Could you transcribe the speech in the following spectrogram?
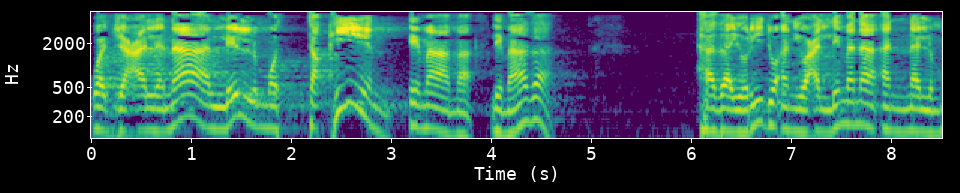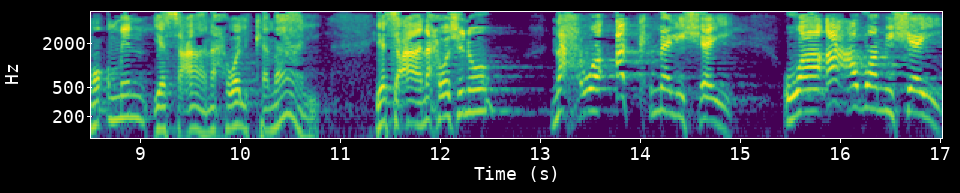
وجعلنا للمتقين إماما. لماذا؟ هذا يريد أن يعلمنا أن المؤمن يسعى نحو الكمال. يسعى نحو شنو؟ نحو أكمل شيء وأعظم شيء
